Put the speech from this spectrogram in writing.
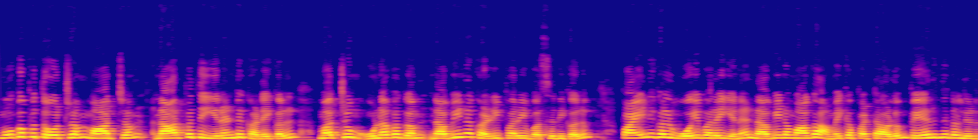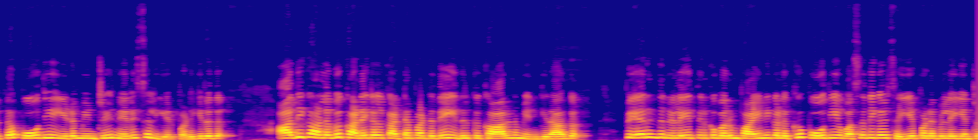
முகப்பு தோற்றம் மாற்றம் நாற்பத்தி இரண்டு கடைகள் மற்றும் உணவகம் நவீன கழிப்பறை வசதிகள் பயணிகள் ஓய்வறை என நவீனமாக அமைக்கப்பட்டாலும் பேருந்துகள் நிறுத்த போதிய இடமின்றி நெரிசல் ஏற்படுகிறது. அதிக அளவு கடைகள் கட்டப்பட்டதே இதற்கு காரணம் என்கிறார்கள். பேருந்து நிலையத்திற்கு வரும் பயணிகளுக்கு போதிய வசதிகள் செய்யப்படவில்லை என்ற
